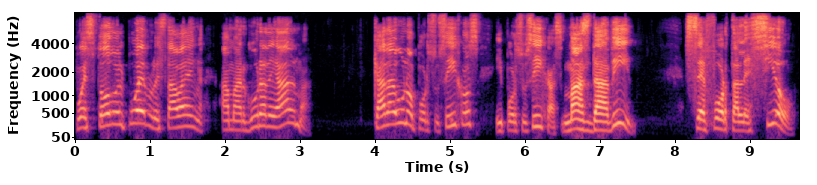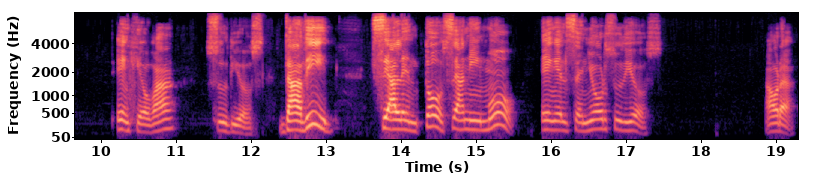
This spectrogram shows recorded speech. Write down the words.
pues todo el pueblo estaba en amargura de alma, cada uno por sus hijos y por sus hijas. Mas David se fortaleció en Jehová su Dios. David se alentó, se animó en el Señor su Dios. Ahora,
